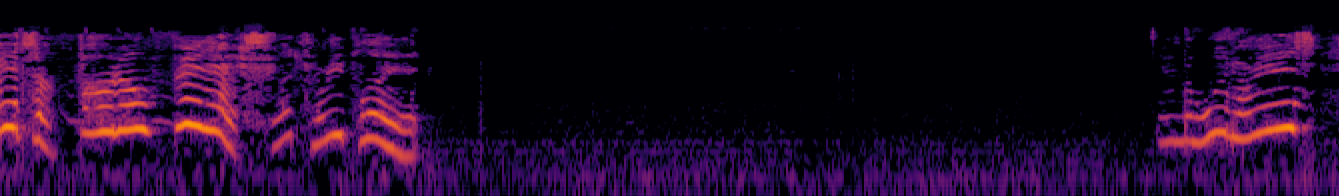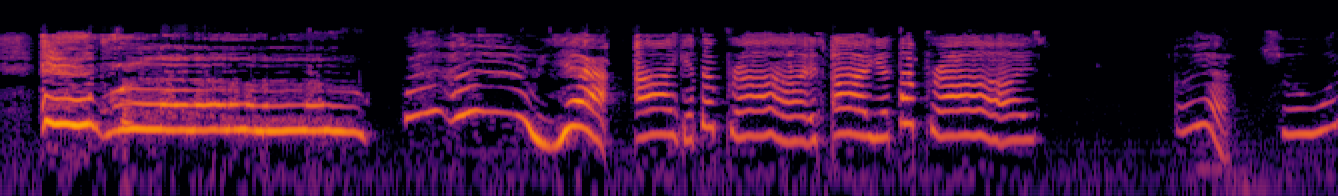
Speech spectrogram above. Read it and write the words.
It's a photo Let's replay it. And the winner is Andrew! Woohoo! Yeah, I get the prize. I get the prize. Oh yeah. So what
